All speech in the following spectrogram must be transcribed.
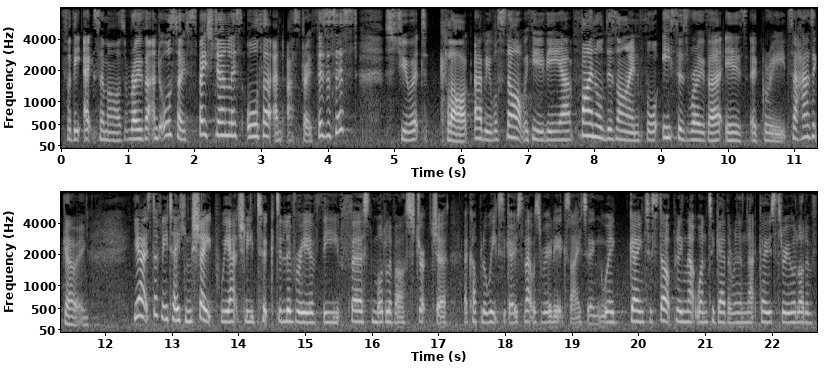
for the ExoMars rover, and also space journalist, author, and astrophysicist Stuart Clark. Abby, we'll start with you. The uh, final design for ESA's rover is agreed. So, how's it going? Yeah, it's definitely taking shape. We actually took delivery of the first model of our structure a couple of weeks ago, so that was really exciting. We're going to start putting that one together, and then that goes through a lot of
